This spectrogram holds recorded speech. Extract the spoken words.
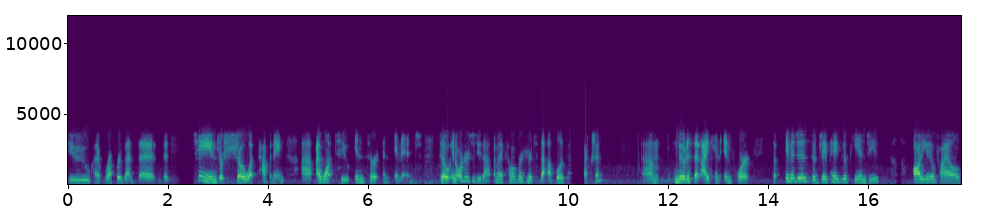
to kind of represent the, the change or show what's happening, uh, I want to insert an image. So in order to do that, I'm going to come over here to the upload section. Um, notice that I can import so images, so JPEGs or PNGs, audio files,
